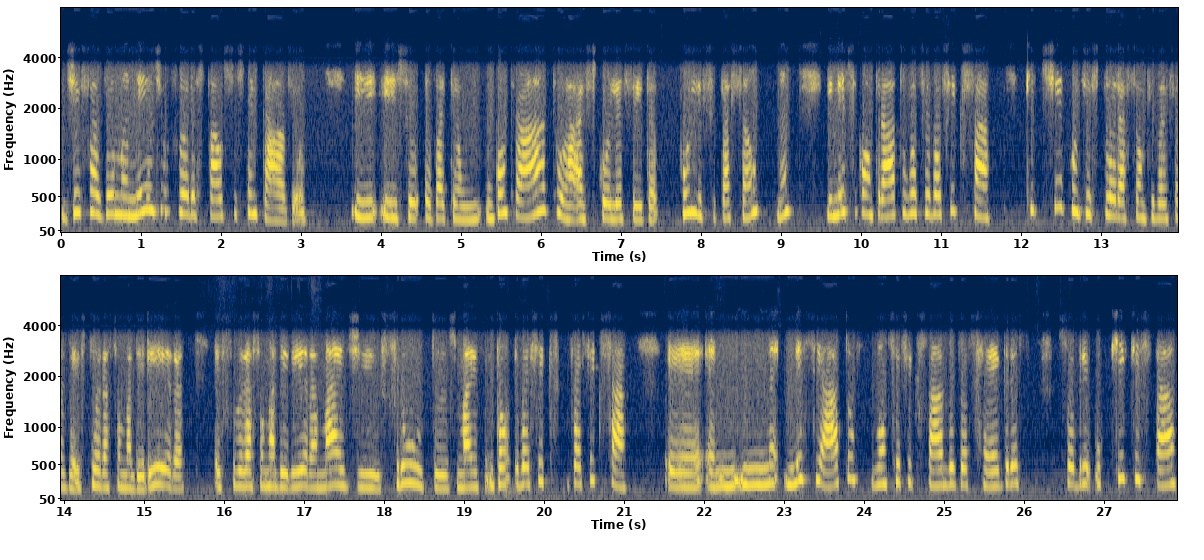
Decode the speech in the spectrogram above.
de fazer manejo florestal sustentável. E isso vai ter um, um contrato, a escolha é feita por licitação, né? E nesse contrato você vai fixar que tipo de exploração que vai fazer, exploração madeireira, exploração madeireira mais de frutos, mais então vai, fix, vai fixar é, é, nesse ato vão ser fixadas as regras sobre o que, que está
